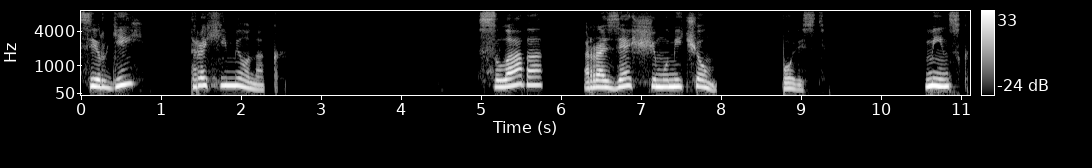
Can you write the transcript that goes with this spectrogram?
Сергей Трохименок Слава разящему мечом. Повесть. Минск.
